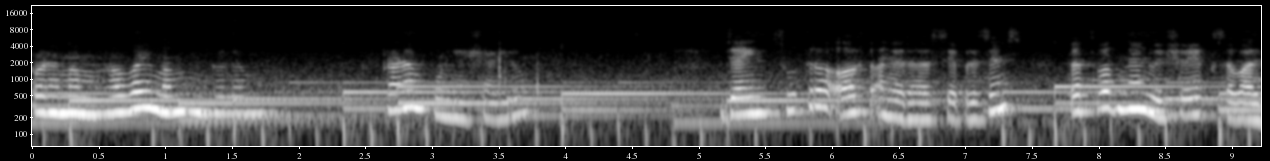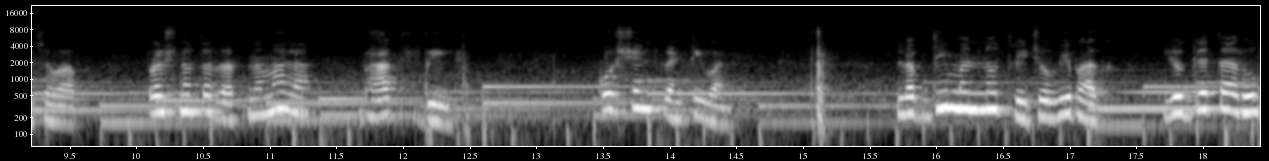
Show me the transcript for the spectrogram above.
પરમમ હવૈ મંગલમ પ્રણામ પુણ્યશાળીઓ જૈન સૂત્ર અર્થ અને રહસ્ય પ્રેઝન્ટ્સ તત્વજ્ઞાન વિષયક સવાલ જવાબ પ્રશ્નોત્તર રત્નમાલા ભાગ બે ક્વેશ્ચન ટ્વેન્ટી વન લબ્ધિમનનો ત્રીજો વિભાગ યોગ્યતા રૂપ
